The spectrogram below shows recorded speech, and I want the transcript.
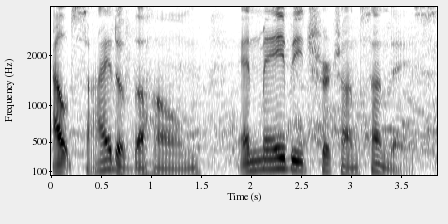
outside of the home and maybe church on Sundays.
